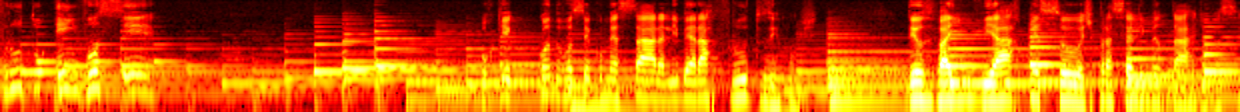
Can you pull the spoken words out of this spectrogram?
fruto em você. Porque quando você começar a liberar frutos, irmãos, Deus vai enviar pessoas para se alimentar de você.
